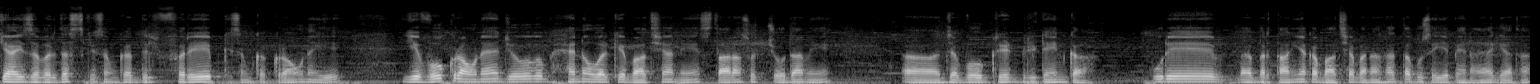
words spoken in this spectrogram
کیا ہی زبردست قسم کا دل فریب قسم کا کراؤن ہے یہ؟ یہ وہ کراؤن ہے جو ہینوور کے بادشاہ نے ستارہ سو چودہ میں جب وہ گریٹ بریٹین کا، پورے برطانیہ کا بادشاہ بنا تھا، تب اسے یہ پہنایا گیا تھا،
